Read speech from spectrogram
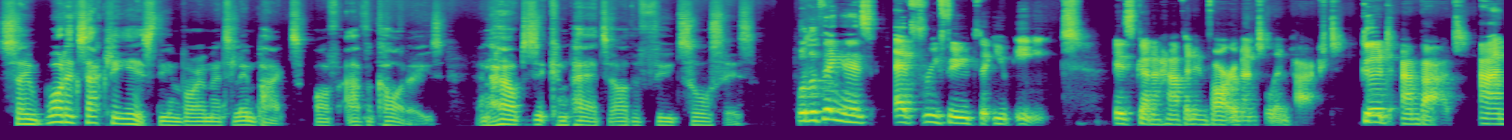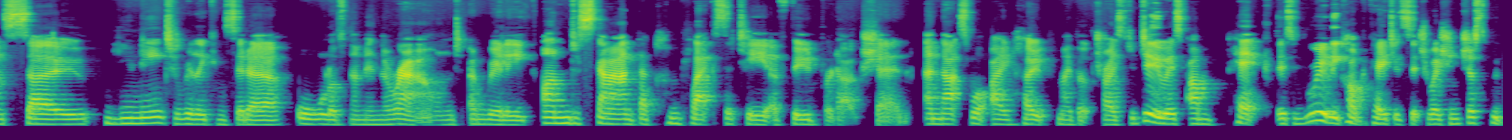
So, what exactly is the environmental impact of avocados and how does it compare to other food sources? Well, the thing is, every food that you eat is going to have an environmental impact, good and bad. And so you need to really consider all of them in the round and really understand the complexity of food production. And that's what I hope my book tries to do is unpick this really complicated situation just with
